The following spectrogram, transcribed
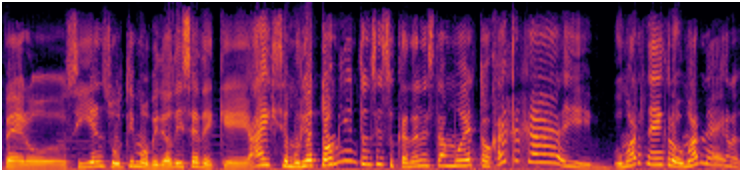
pero sí en su último video dice de que, ay, se murió Tommy, entonces su canal está muerto, jajaja, y humor negro, humor negro.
